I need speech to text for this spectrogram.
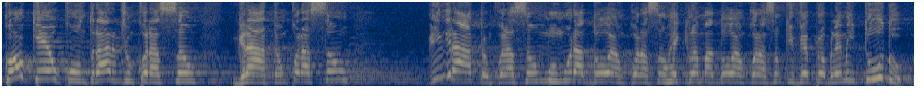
Qual que é o contrário de um coração grato? É um coração ingrato, é um coração murmurador, é um coração reclamador, é um coração que vê problema em tudo.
